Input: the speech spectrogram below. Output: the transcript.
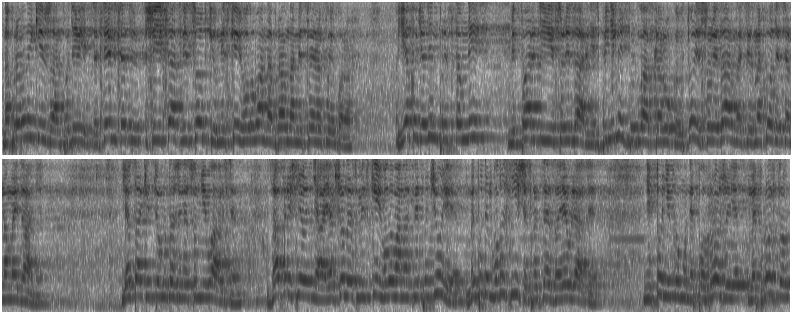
На превеликий жаль, подивіться, 70-60% міський голова набрав на місцевих виборах. Є хоч один представник від партії Солідарність. Підніміть, будь ласка, руку, хто із солідарності знаходиться на Майдані. Я так і в цьому навіть не сумнівався. Завтрашнього дня, якщо нас міський голова нас не почує, ми будемо голосніше про це заявляти. Ніхто нікому не погрожує. Ми просто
